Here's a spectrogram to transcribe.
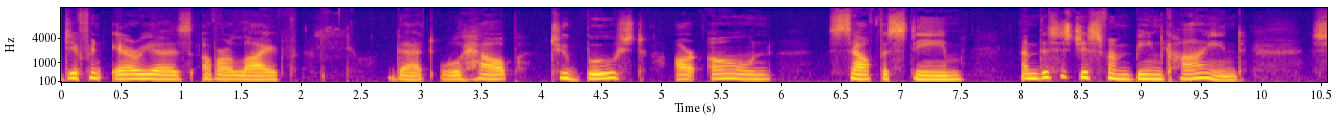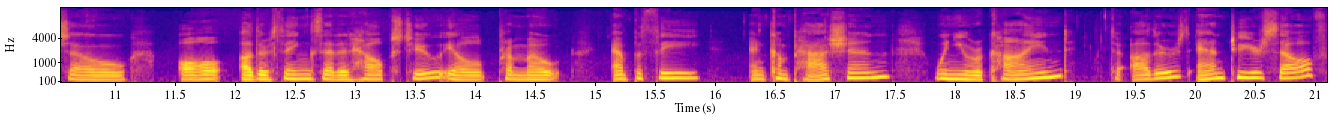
different areas of our life that will help to boost our own self-esteem and this is just from being kind. So, all other things that it helps to, it'll promote empathy and compassion when you are kind to others and to yourself.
